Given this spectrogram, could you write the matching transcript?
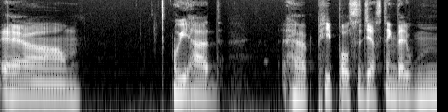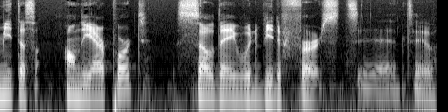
Um, we had uh, people suggesting that we meet us on the airport, so they would be the first uh, to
